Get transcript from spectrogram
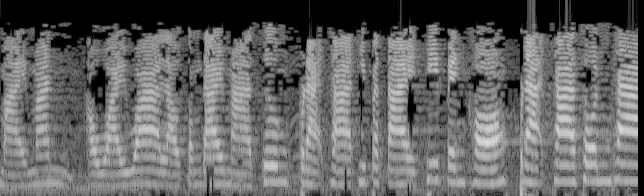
หมายมั่นเอาไว้ว่าเราต้องได้มา ซึ่งประชาธิปไตยที่เป็นของประชาชนค่ะ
